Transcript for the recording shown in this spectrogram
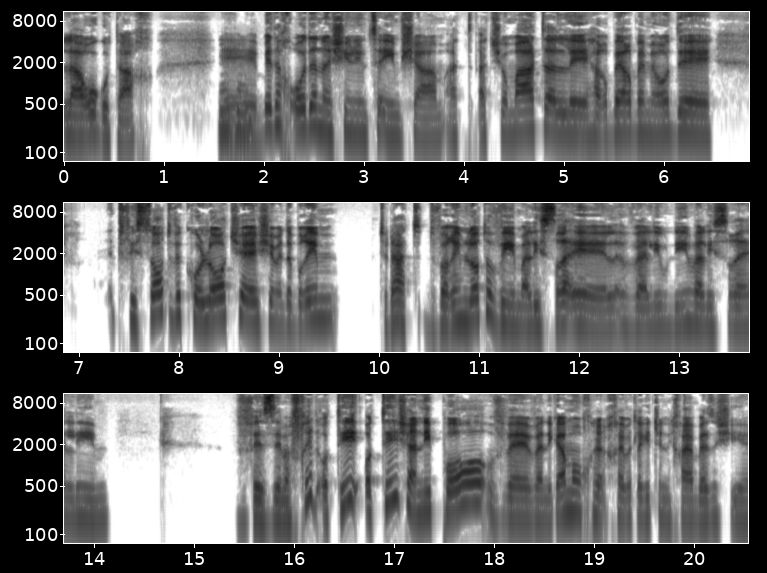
להרוג אותך. Mm-hmm. בטח עוד אנשים נמצאים שם, את, את שומעת על uh, הרבה הרבה מאוד uh, תפיסות וקולות ש, שמדברים, את יודעת, דברים לא טובים על ישראל ועל יהודים ועל ישראלים. וזה מפחיד אותי, אותי שאני פה, ו- ואני גם חייבת להגיד שאני חיה באיזושהי אה,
